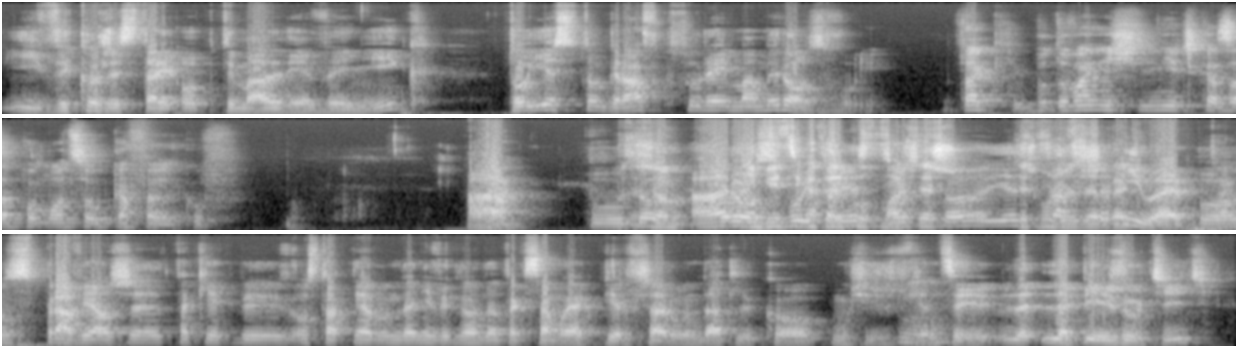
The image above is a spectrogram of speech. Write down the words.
i wykorzystaj optymalnie wynik, to jest to gra, w której mamy rozwój. Tak, budowanie silniczka za pomocą kafelków. A, Tak. budo- Zresztą a rozwój to jest coś, też- co jest też zawsze miłe, bo tak. sprawia, że tak jakby ostatnia runda nie wygląda tak samo jak pierwsza runda, tylko musisz więcej, le, lepiej rzucić.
